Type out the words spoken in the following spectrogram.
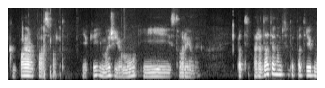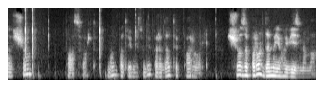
compare password, який ми ж йому і створили. Передати нам сюди потрібно що? Password. Нам потрібно сюди передати пароль. Що за пароль, де ми його візьмемо?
